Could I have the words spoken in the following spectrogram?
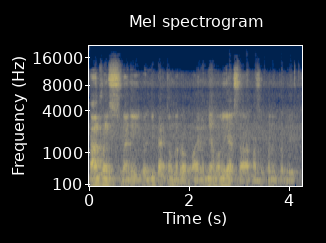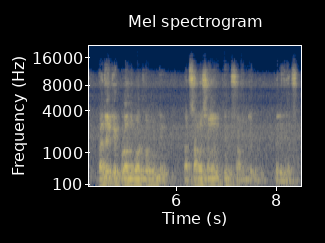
కాన్ఫరెన్స్ కానీ ఇవన్నీ పెడుతున్నారు. అవన్నీ అమలు చేస్తా మా సిబ్బంది ప్రజలకు ఎప్పుడు అందుబాటులో ఉండి వారి సమస్యలను తీరుస్తామని చెప్పి తెలియజేస్తాం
